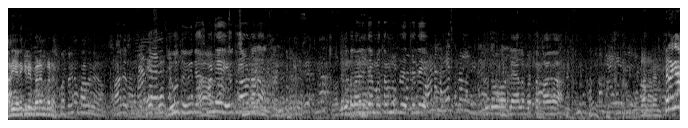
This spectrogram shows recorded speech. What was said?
అరే వెనకలే మేడం కూడా. యూత్ యూత్ వేసుకోండి యూత్ బాగుండాలి మొత్తం ఇప్పుడు వచ్చింది. యూత్ ఓట్లు మొత్తం బాగా. తీసుకోండి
